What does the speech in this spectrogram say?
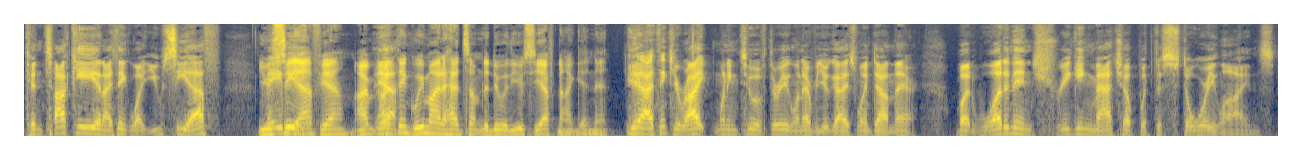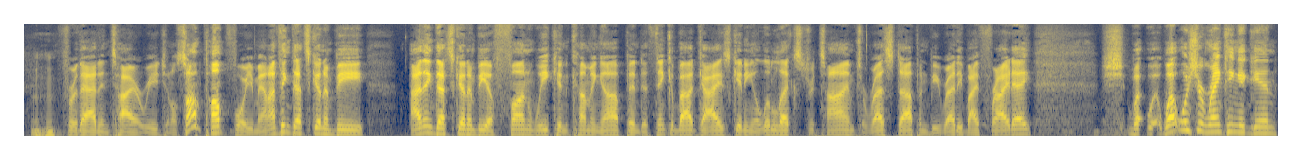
Kentucky, Kentucky, and I think what UCF. UCF, yeah. I, Yeah. I think we might have had something to do with UCF not getting in. Yeah, I think you're right. Winning two of three whenever you guys went down there. But what an intriguing matchup with the storylines mm-hmm. for that entire regional. So I'm pumped for you, man. I think that's going to be, I think that's going to be a fun weekend coming up, and to think about guys getting a little extra time to rest up and be ready by Friday. What, what was your ranking again?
